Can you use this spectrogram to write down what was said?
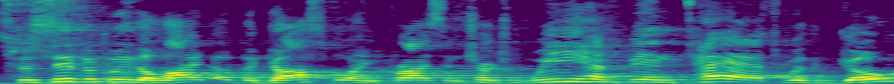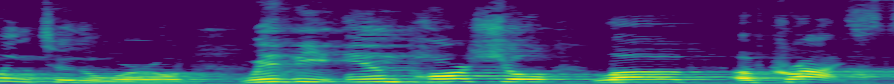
Specifically, the light of the gospel in Christ and church. We have been tasked with going to the world with the impartial love of Christ.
